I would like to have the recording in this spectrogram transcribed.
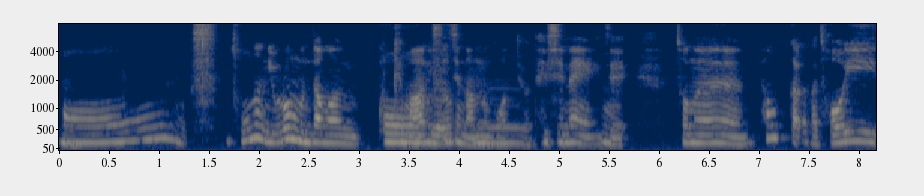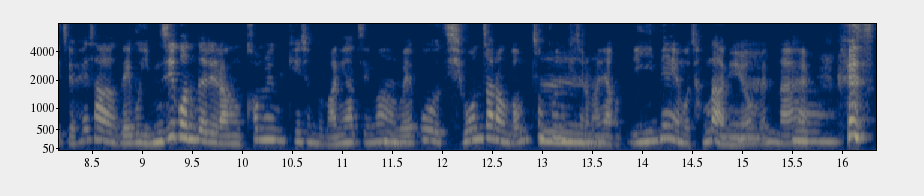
음. 어, 저는 이런 문장은 그렇게 어, 많이 그래요? 쓰진 않는 것 음. 같아요. 대신에 음. 이제 저는 평가, 그러니까 저희 이제 회사 내부 임직원들이랑 커뮤니케이션도 많이 하지만 음. 외부 지원자랑도 엄청 커뮤니케이션을 음. 많이 하거든요. 이메일 뭐 장난 아니에요, 맨날. 어. 그래서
